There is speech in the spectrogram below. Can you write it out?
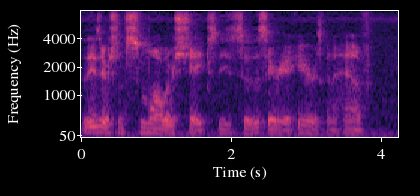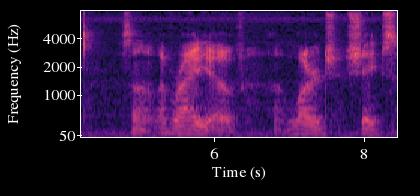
these are some smaller shapes. These, so this area here is going to have some a variety of uh, large shapes,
